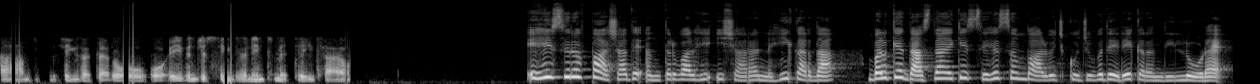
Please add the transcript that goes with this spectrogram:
um, things like that, or, or even just things of an intimate detail. ਇਹ ਸਿਰਫ ਭਾਸ਼ਾ ਦੇ ਅੰਤਰ ਵੱਲ ਹੀ ਇਸ਼ਾਰਾ ਨਹੀਂ ਕਰਦਾ ਬਲਕਿ ਦੱਸਦਾ ਹੈ ਕਿ ਸਿਹਤ ਸੰਭਾਲ ਵਿੱਚ ਕੁਝ ਵਧੇਰੇ ਕਰਨ ਦੀ ਲੋੜ ਹੈ।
